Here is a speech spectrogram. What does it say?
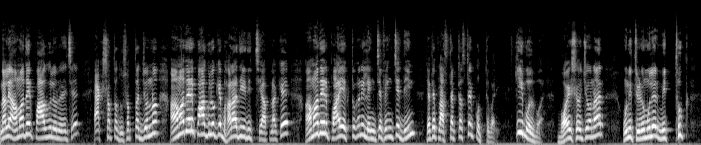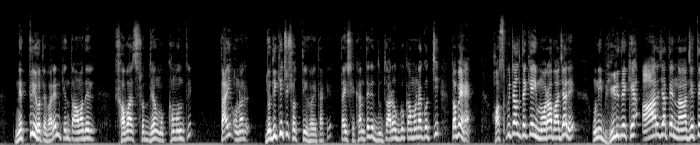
নালে আমাদের পাগুলো রয়েছে, এক সপ্তাহ, দু সপ্তাহের জন্য আমাদের পাগুলোকে ভাড়া দিয়ে দিচ্ছে আপনাকে। আমাদের পায়ে একটুখানি লেংচে ফেংচে দিন, যাতে প্লাস্টার টাস্টার করতে পারি। কি বলব? বয়স হয়েছে ওনার, উনি তৃণমূলের মিথ্যুক নেত্রী হতে পারেন, কিন্তু আমাদের সবার শ্রদ্ধেয় মুখ্যমন্ত্রী, তাই ওনার যদি কিছু সত্যি হয়ে থাকে, তাই সেখান থেকে দ্রুত আরোগ্য কামনা করছি। তবে হ্যাঁ হসপিটাল থেকে এই মরা বাজারে উনি ভিড় দেখে আর যাতে না যেতে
